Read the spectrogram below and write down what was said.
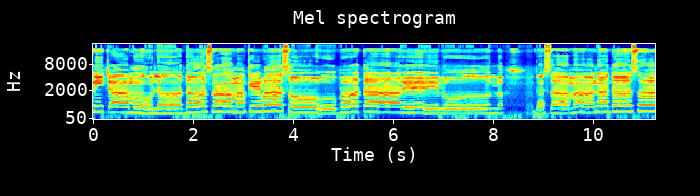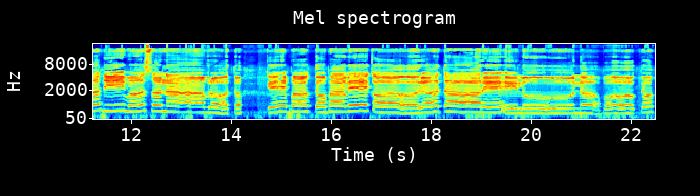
નીચા મોલ દશામાં કેવા શોભતા રે લોલ દશામાના દસ દિવસના વ્રત કે ભક્તો ભાવે કરતા રે લોલ ભક્તો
